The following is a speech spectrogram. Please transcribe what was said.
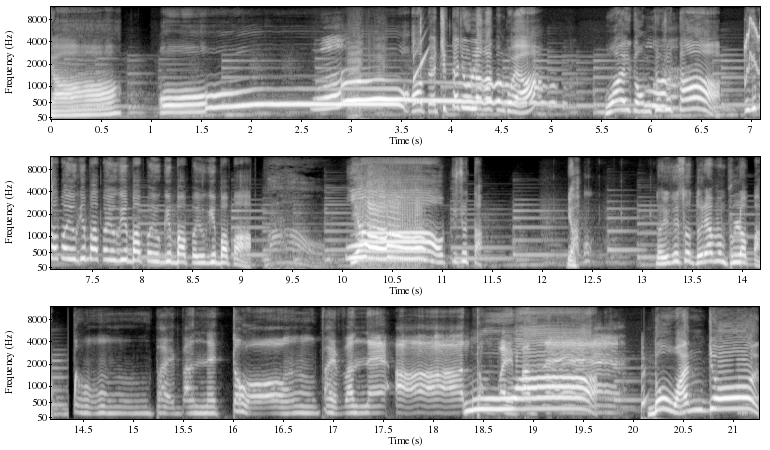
야, 오, 와. 아, 몇 층까지 올라가는 거야? 와, 이거 엄청 우와. 좋다. 여기 봐봐, 여기 봐봐, 여기 봐봐, 여기 봐봐, 여기 봐봐. 우와. 야, 엄청 좋다. 야, 너 여기서 노래 한번 불러봐. 똥 밟았네 똥 밟았네 아똥. 밟았네. 너 완전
